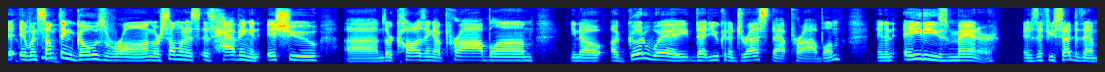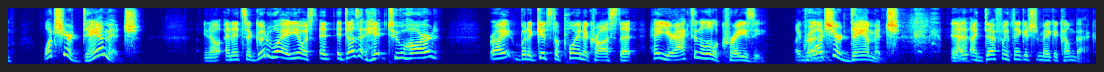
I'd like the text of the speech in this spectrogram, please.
it, when something goes wrong or someone is, is having an issue, um, they're causing a problem, you know, a good way that you can address that problem in an 80s manner is if you said to them, What's your damage? You know, and it's a good way, you know, it's, it, it doesn't hit too hard, right? But it gets the point across that, hey, you're acting a little crazy. Like, Right. what's your damage? Yeah. I, I definitely think it should make a comeback.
